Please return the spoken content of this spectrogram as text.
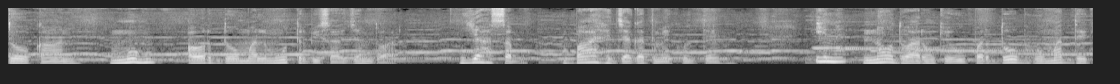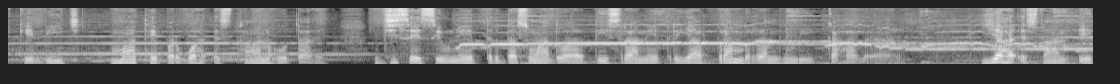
दो कान, मुँह और दो मलमूत्र विसर्जन द्वार। यह सब बाह्य जगत में खुलते हैं। इन नौ द्वारों के ऊपर दो भूमध्य के बीच माथे पर वह स्थान होता है, जिसे शिव नेत्र दसवां द्वार, तीसरा नेत्र या ब्रह्म रंध्र भी कहा गया है। यह स्थान एक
